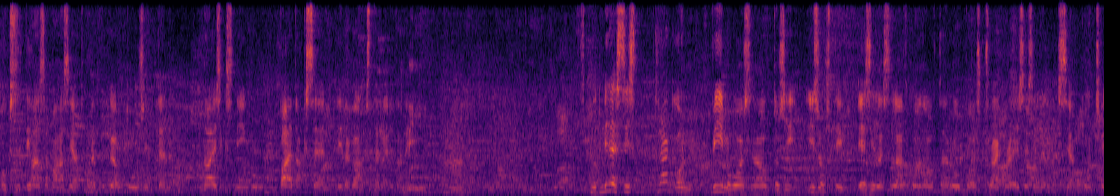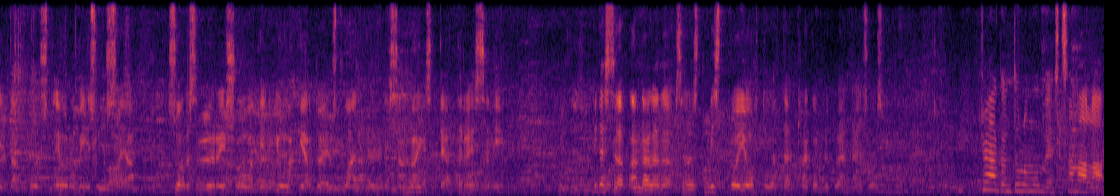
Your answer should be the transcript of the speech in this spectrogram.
onko se sitten ihan sama asia, että kun ne pukeutuu sitten naisiksi niinku paetakseen niitä gangstereita. Niin. Mutta miten siis drag on viime vuosina ollut tosi isosti esillä sillä, että kun on ollut tämä RuPaul's Drag Race esimerkiksi ja Conchita Wurst Euroviisuissa ja Suomessa pyörii Showatin juhlakiertoja just Lainahöyhenissä on kaikissa teattereissa, niin Mitäs sä Anna-Elena sanoisit, mistä voi johtua, että drag on nykyään näin suosittu? Drag on tullut mun mielestä samalla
